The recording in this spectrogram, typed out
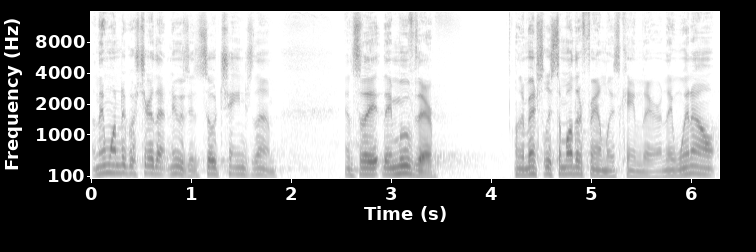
And they wanted to go share that news. It so changed them. And so they, they moved there. And eventually some other families came there, and they went out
